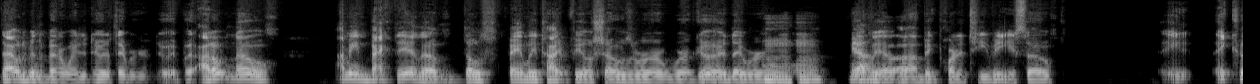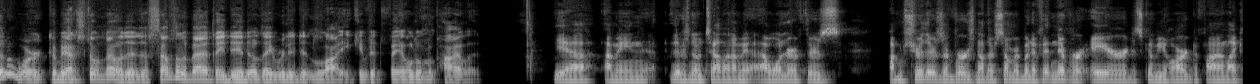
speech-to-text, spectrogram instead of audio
That would have been the better way to do it if they were going to do it. But I don't know. I mean, back then, uh, those family type feel shows were were good. They were Mhm. Yeah. definitely a, a big part of TV. So it, it could have worked. I mean, I just don't know. There's something about it they did, though, they really didn't like if it failed on the pilot. Yeah, I mean, there's no telling. I mean, I wonder if there's. I'm sure there's a version out there somewhere, but if it never aired, it's going to be hard to find. Like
